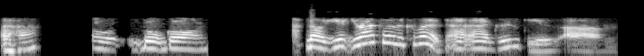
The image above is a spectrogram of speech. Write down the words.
Uh huh. Oh, go go on. No, you, you're absolutely correct. I, I agree with you. Um,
